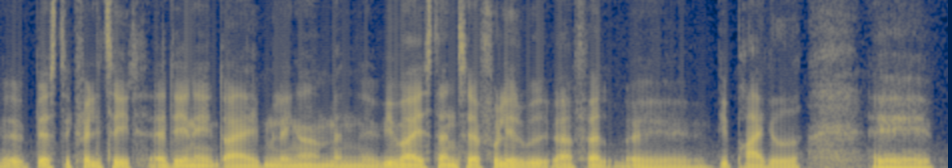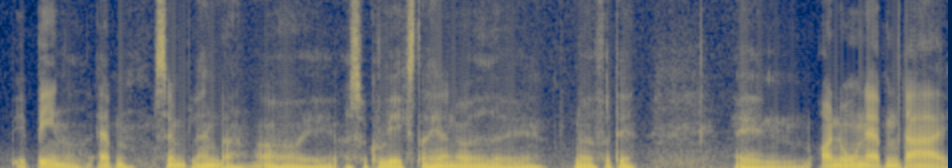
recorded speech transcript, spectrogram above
øh, bedste kvalitet af DNA, der er i dem længere, men øh, vi var i stand til at få lidt ud i hvert fald. Øh, vi brækkede øh, benet af dem simpelthen der, og, øh, og så kunne vi ekstrahere noget, øh, noget for det. Øhm, og nogle af dem, der,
